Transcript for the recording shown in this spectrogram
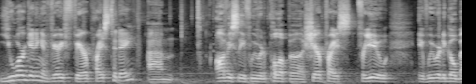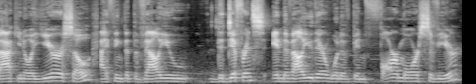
you are getting a very fair price today. Um, obviously, if we were to pull up a share price for you, if we were to go back, you know, a year or so, I think that the value, the difference in the value there would have been far more severe.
